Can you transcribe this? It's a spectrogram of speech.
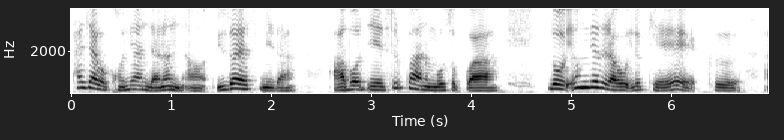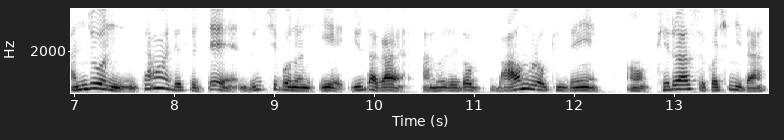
팔자고 건의한 자는 어, 유다였습니다. 아버지의 슬퍼하는 모습과 또 형제들하고 이렇게 그 안 좋은 상황이 됐을 때 눈치 보는 이 유다가 아무래도 마음으로 굉장히 어, 괴로웠을 것입니다.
